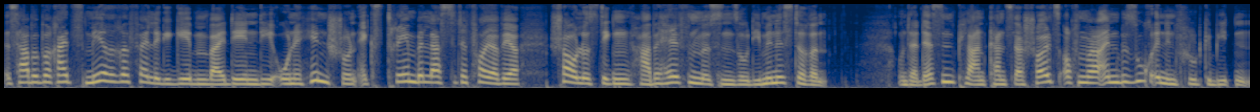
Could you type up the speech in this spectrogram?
Es habe bereits mehrere Fälle gegeben, bei denen die ohnehin schon extrem belastete Feuerwehr Schaulustigen habe helfen müssen, so die Ministerin. Unterdessen plant Kanzler Scholz offenbar einen Besuch in den Flutgebieten.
